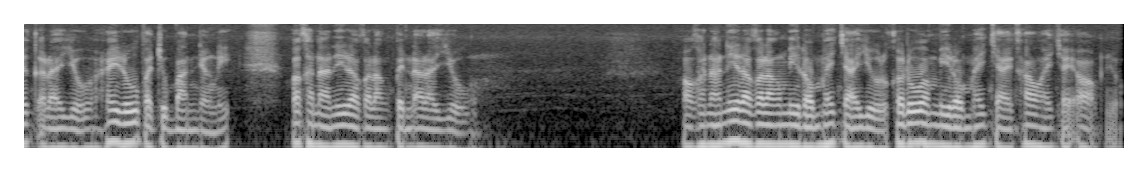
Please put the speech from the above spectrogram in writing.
นึกอะไรอยู่ ให้รู้ปัจจุบันอย่างนี้ ว่าขณะนี้เรากำลังเป็นอะไรอยู่พอขณะนี้เรากำลังมีลมหายใจอยู่ ก็รู้ว่ามีลมหายใจเข้าหายใจออกอยู่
